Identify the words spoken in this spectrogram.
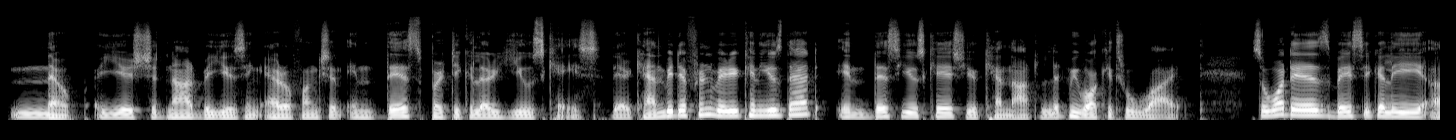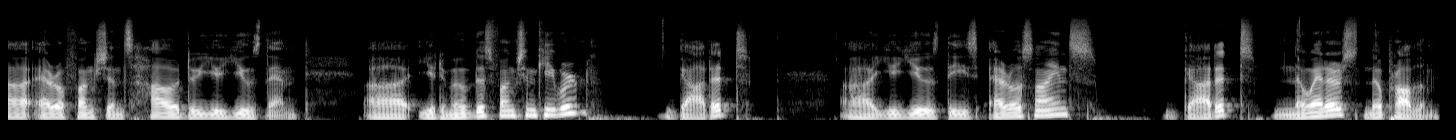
Nope. You should not be using arrow function in this particular use case. There can be different where you can use that. In this use case you cannot. Let me walk you through why. So what is basically uh, arrow functions? How do you use them? Uh, you remove this function keyword. Got it. Uh, you use these arrow signs. Got it. No errors, no problem.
